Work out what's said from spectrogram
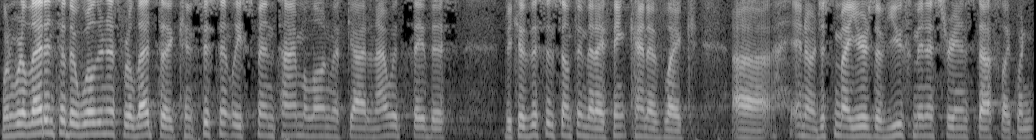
When we're led into the wilderness, we're led to consistently spend time alone with God. And I would say this because this is something that I think kind of like, uh, you know, just in my years of youth ministry and stuff, like when,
